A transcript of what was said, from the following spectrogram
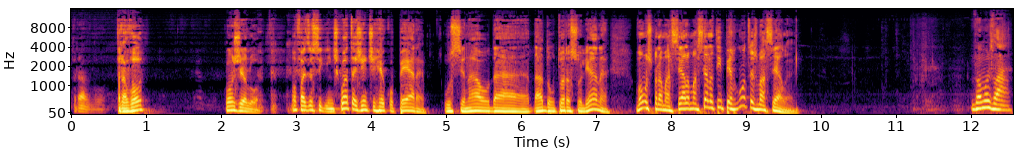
Travou. Travou? Congelou. Vamos fazer o seguinte: enquanto a gente recupera o sinal da, da doutora Soliana, vamos para Marcela. Marcela, tem perguntas, Marcela? Vamos lá.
